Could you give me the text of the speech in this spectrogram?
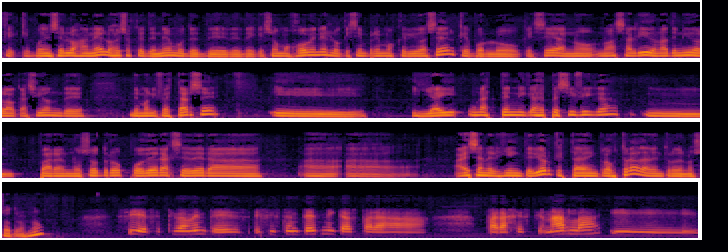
que, pueden ser los anhelos esos que tenemos desde, desde, que somos jóvenes, lo que siempre hemos querido hacer, que por lo que sea no, no ha salido, no ha tenido la ocasión de, de manifestarse y, y, hay unas técnicas específicas mmm, para nosotros poder acceder a, a, a, a, esa energía interior que está enclaustrada dentro de nosotros, ¿no? Sí, efectivamente, es, existen técnicas para, para gestionarla y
